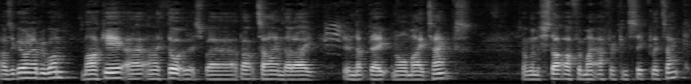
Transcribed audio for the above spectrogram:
How's it going everyone? Mark here uh, and I thought it was uh, about time that I did an update on all my tanks. So I'm going to start off with my African cichlid tank.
